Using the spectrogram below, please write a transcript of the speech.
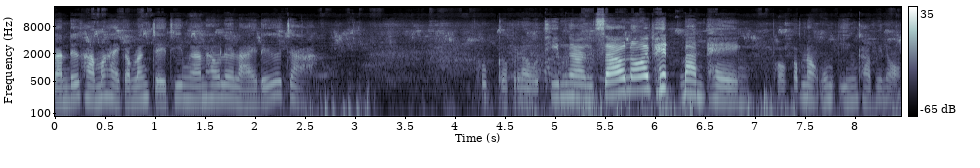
กันเด้อค่ะมาให้กำลังใจทีมงานเฮาหลาย ๆ เด้อจ้าพบกับเราทีมงานสาวน้อยเพชรบ้านแพงพอกับน้องอุ้งอิงค่ะพี่น้อง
